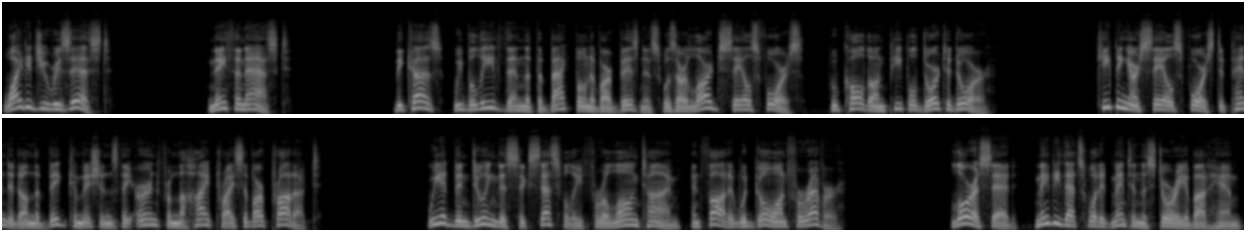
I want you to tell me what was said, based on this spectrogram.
Why did you resist? Nathan asked. Because, we believed then that the backbone of our business was our large sales force, who called on people door to door. Keeping our sales force depended on the big commissions they earned from the high price of our product. We had been doing this successfully for a long time and thought it would go on forever. Laura said, maybe that's what it meant in the story about Hem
